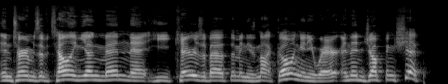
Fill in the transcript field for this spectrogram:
in terms of telling young men that he cares about them and he's not going anywhere and then jumping ship.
